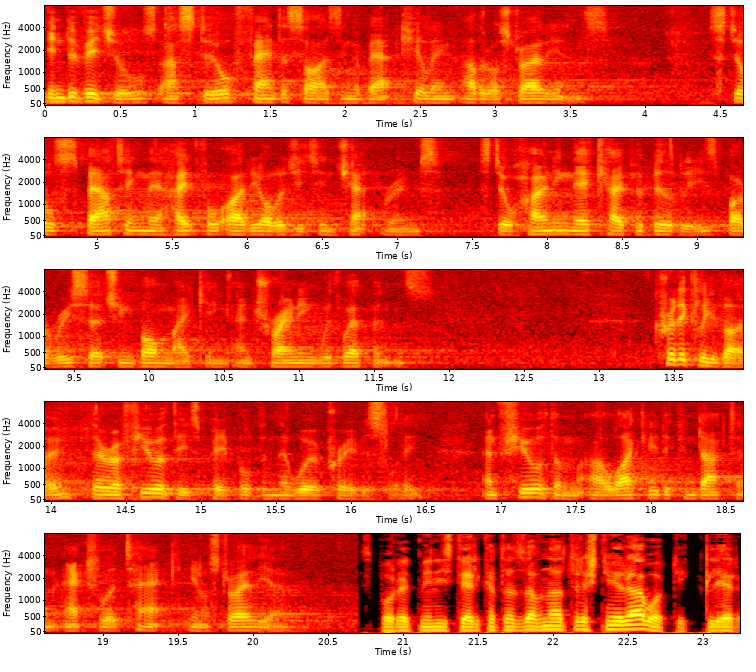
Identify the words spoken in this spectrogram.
Individuals are still fantasizing about killing other Australians still spouting their hateful ideologies in chat rooms, still honing their capabilities by researching bomb making and training with weapons. Critically, though, there are fewer of these people than there were previously, and few of them are likely to conduct an actual attack in Australia. Според Министерката за внатрешни работи, Клер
